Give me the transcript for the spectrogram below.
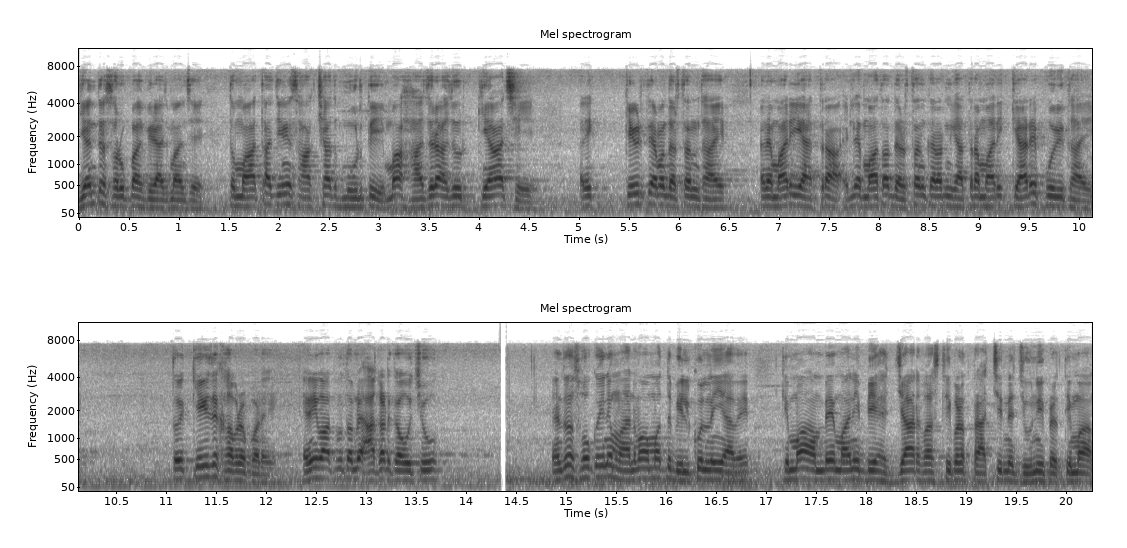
યંત્ર સ્વરૂપમાં વિરાજમાન છે. તો માતાજીની સાક્ષાત મૂર્તિ મા હાજર હજુર ક્યાં છે? અને કેવી રીતે એમાં દર્શન થાય? અને મારી યાત્રા એટલે માતા દર્શન કરવાની યાત્રા મારી ક્યારે પૂરી થાય? તો એ કેવી રીતે ખબર પડે? એની વાત હું તમને આગળ કહું છું. એમ તો સૌ કોઈને માનવામાં તો બિલકુલ નહીં આવે કે મા અંબે માની બે હજાર વર્ષથી પણ પ્રાચીન અને જૂની પ્રતિમા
